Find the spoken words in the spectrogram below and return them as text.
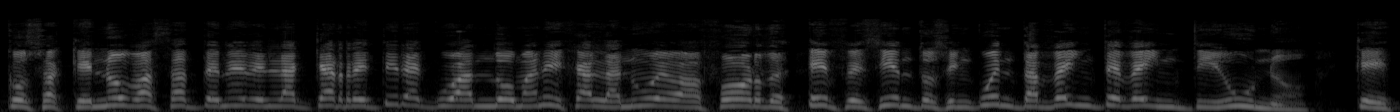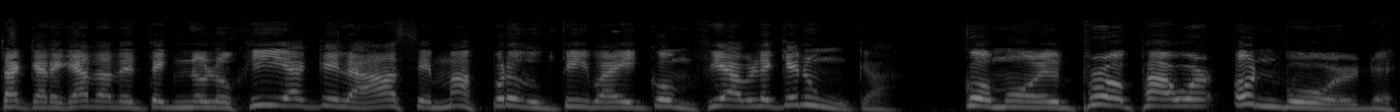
cosas que no vas a tener en la carretera cuando manejas la nueva Ford F150 2021, que está cargada de tecnología que la hace más productiva y confiable que nunca. Como el Pro Power Onboard,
